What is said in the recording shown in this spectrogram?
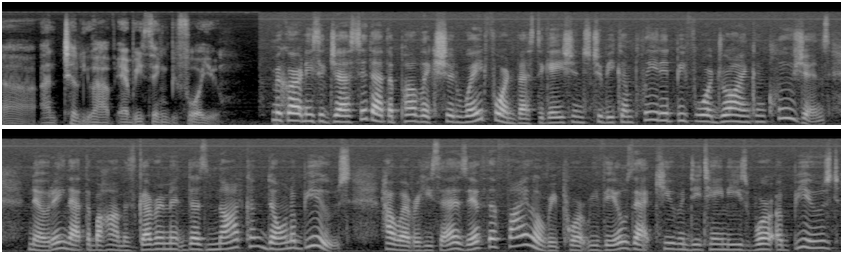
uh, until you have everything before you. McCartney suggested that the public should wait for investigations to be completed before drawing conclusions, noting that the Bahamas government does not condone abuse. However, he says if the final report reveals that Cuban detainees were abused,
